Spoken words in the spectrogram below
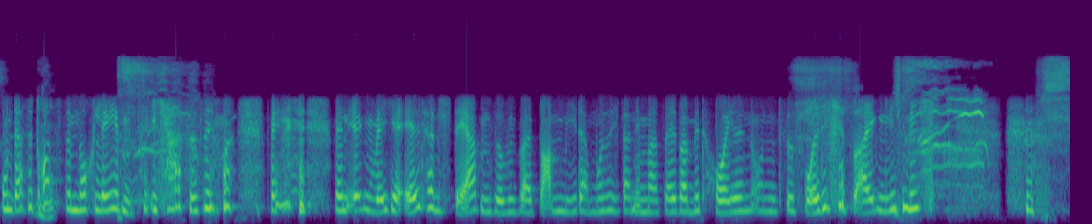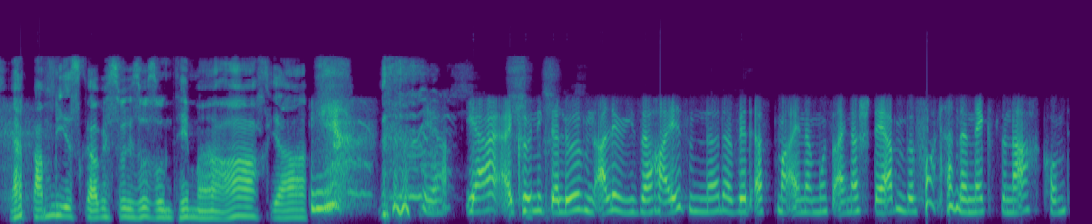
Und dass sie trotzdem noch leben. Ich hasse es immer, wenn, wenn irgendwelche Eltern sterben, so wie bei Bambi, da muss ich dann immer selber mitheulen und das wollte ich jetzt eigentlich nicht. Ja, Bambi ist, glaube ich, sowieso so ein Thema. Ach ja, Ja. Ja, ja, König der Löwen, alle wie sie heißen, ne? Da wird erstmal einer, muss einer sterben, bevor dann der nächste nachkommt.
